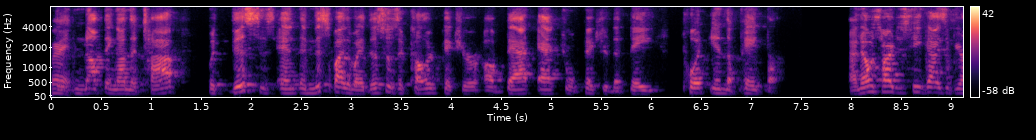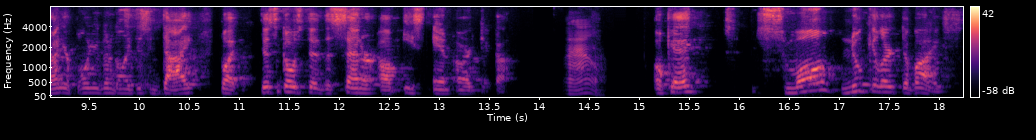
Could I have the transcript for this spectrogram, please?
Right. There's nothing on the top. But this is, and, and this, by the way, this is a colored picture of that actual picture that they put in the paper. I know it's hard to see, guys. If you're on your phone, you're going to go like this and die. But this goes to the center of East Antarctica. Wow. Okay. Small nuclear device.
